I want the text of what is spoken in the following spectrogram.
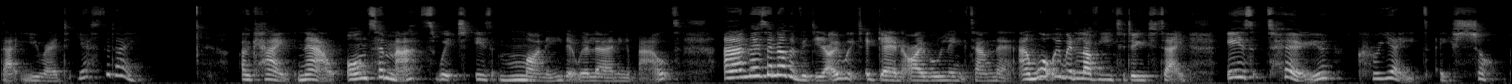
that you read yesterday. Okay, now on to maths, which is money that we're learning about. And there's another video, which again, I will link down there. And what we would love you to do today is to create a shop.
